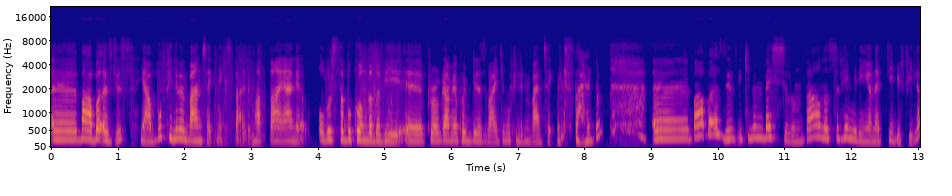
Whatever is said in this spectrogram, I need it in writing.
Eee, Baba Aziz. Ya, bu filmi ben çekmek isterdim. Hatta, yani, olursa bu konuda da bir, eee, program yapabiliriz belki. Bu filmi ben çekmek isterdim. Eee, Baba Aziz 2005 yılında Nasır Hemir'in yönettiği bir film.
